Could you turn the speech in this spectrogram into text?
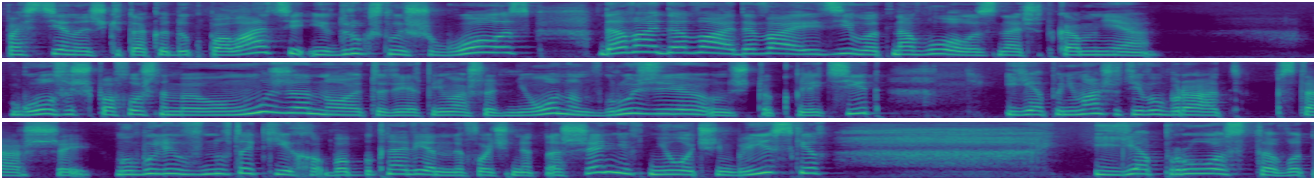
по стеночке так иду к палате, и вдруг слышу голос «Давай, давай, давай, иди вот на голос, значит, ко мне». Голос очень похож на моего мужа, но это я понимаю, что это не он, он в Грузии, он что то летит. И я понимаю, что это его брат старший. Мы были в ну, таких в обыкновенных очень отношениях, не очень близких. И я просто вот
